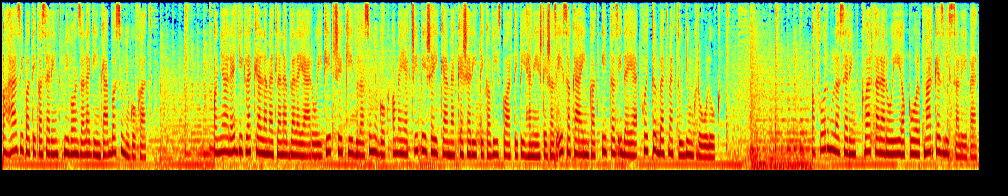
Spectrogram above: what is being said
A házi patika szerint mi vonza leginkább a szunyogokat. A nyár egyik legkellemetlenebb velejárói kétség kívül a szúnyogok, amelyek csípéseikkel megkeserítik a vízparti pihenést és az éjszakáinkat, itt az ideje, hogy többet megtudjunk róluk. A formula szerint Quartararo a Paul, Márquez visszalépett.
